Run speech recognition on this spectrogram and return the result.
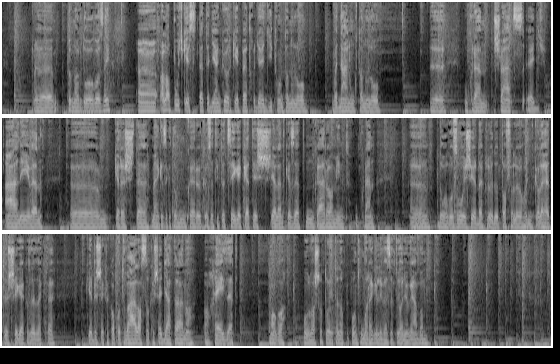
ö, tudnak dolgozni. Ö, a lap úgy készített egy ilyen körképet, hogy egy itthon tanuló, vagy nálunk tanuló ö, ukrán srác egy álnéven ö, kereste meg ezeket a munkaerő közvetítő cégeket, és jelentkezett munkára, mint ukrán ö, dolgozó, és érdeklődött afelől, hogy mik a lehetőségek, az ezekre kérdésekre kapott válaszok, és egyáltalán a, a helyzet maga olvasható itt a napi.hu ma reggeli vezető anyagában.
